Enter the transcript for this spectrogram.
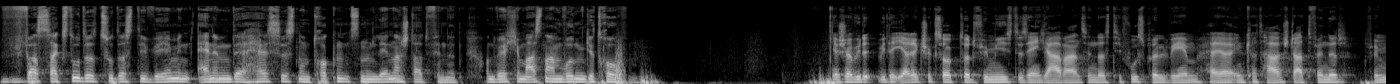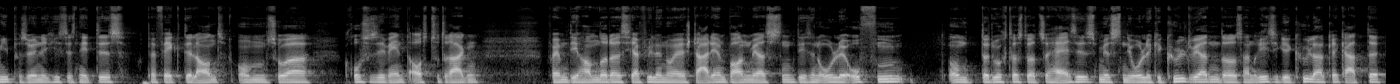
was sagst du dazu, dass die WM in einem der heißesten und trockensten Ländern stattfindet? Und welche Maßnahmen wurden getroffen? Ja, schau, wie der, wie der Erik schon gesagt hat, für mich ist das eigentlich auch Wahnsinn, dass die Fußball-WM heuer in Katar stattfindet. Für mich persönlich ist es nicht das perfekte Land, um so ein großes Event auszutragen. Vor allem, die haben da sehr viele neue Stadien bauen müssen, die sind alle offen und dadurch, dass dort so heiß ist, müssen die alle gekühlt werden. Da sind riesige Kühlaggregate,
